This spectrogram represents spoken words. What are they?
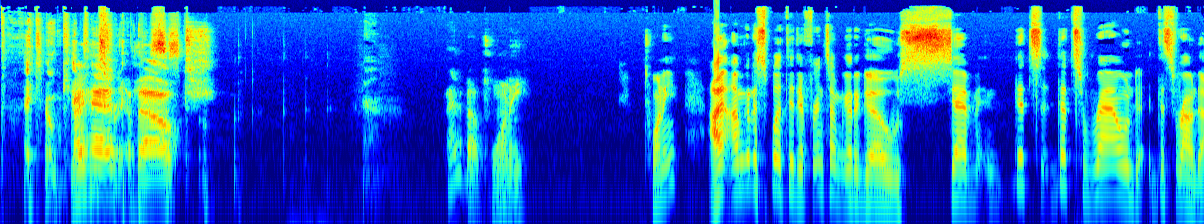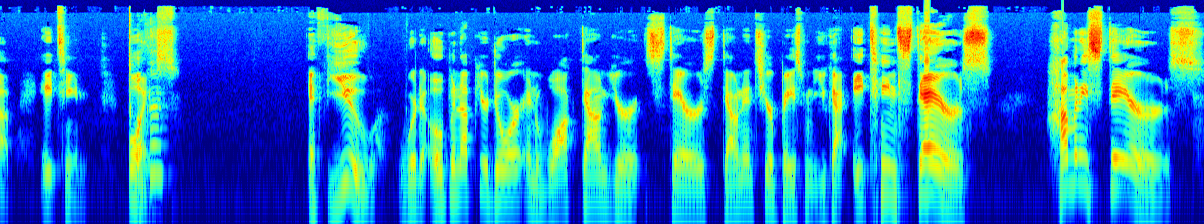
I don't get. I this had about system. I had about 20. 20? I, I'm gonna split the difference. I'm gonna go seven that's that's round that's round up. 18. Boys. Okay. If you were to open up your door and walk down your stairs down into your basement, you got 18 stairs. How many stairs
